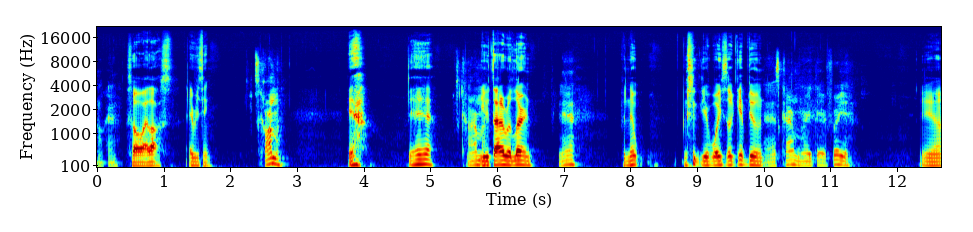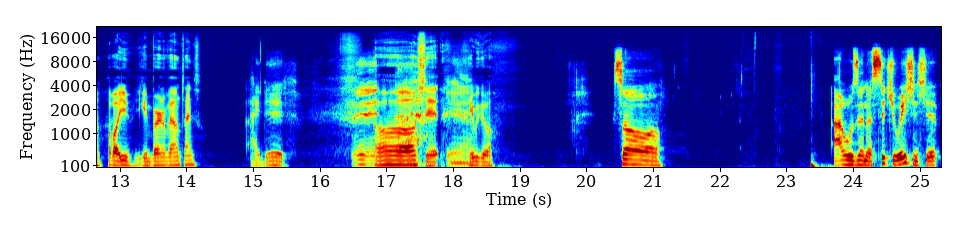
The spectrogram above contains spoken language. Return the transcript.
Okay. So I lost everything. It's karma. Yeah, yeah. yeah. It's karma. You thought I would learn, yeah. but nope. Your boy still kept doing. That's karma right there for you. Yeah. How about you? You getting burned on Valentine's? I did. Eh, Oh shit. yeah. Here we go. So I was in a situationship.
